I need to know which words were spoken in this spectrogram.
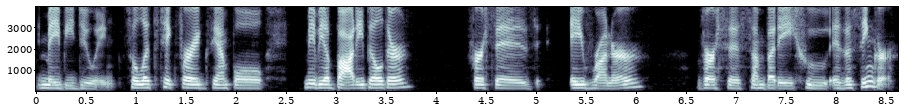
may be doing. So let's take, for example, maybe a bodybuilder versus a runner versus somebody who is a singer.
